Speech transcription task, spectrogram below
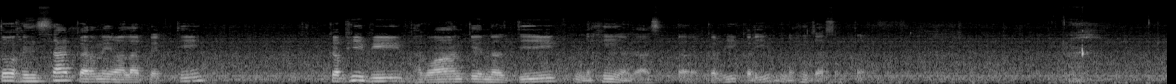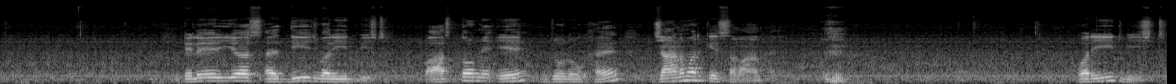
तो हिंसा करने वाला व्यक्ति कभी भी भगवान के नज़दीक नहीं आ जा सकता, कभी करीब नहीं जा सकता। डिलेरियस दीज वरीद बीस्ट, वास्तव में ये जो लोग हैं, जानवर के समान हैं। वरीड बिस्ट,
